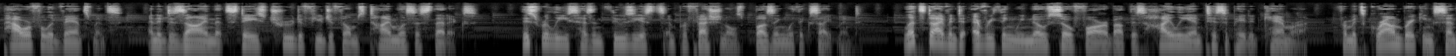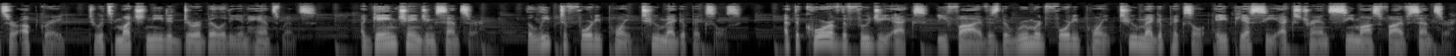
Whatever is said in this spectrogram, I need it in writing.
powerful advancements, and a design that stays true to Fujifilm's timeless aesthetics, this release has enthusiasts and professionals buzzing with excitement. Let's dive into everything we know so far about this highly anticipated camera, from its groundbreaking sensor upgrade to its much-needed durability enhancements. A game-changing sensor, the leap to 40.2 megapixels. At the core of the Fuji X E5 is the rumored 40.2 megapixel APS-C X-Trans CMOS 5 sensor,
